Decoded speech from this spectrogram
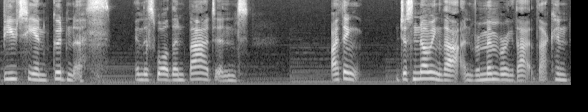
beauty and goodness in this world than bad and i think just knowing that and remembering that that can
